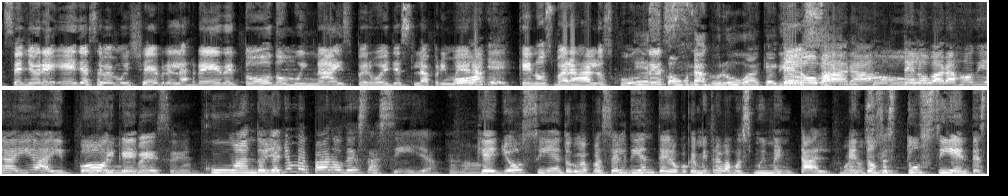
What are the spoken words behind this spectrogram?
señores, ella se ve muy chévere en las redes, todo muy nice, pero ella es la primera Oye. que nos baraja los juntes. Es con una grúa que hay que Te lo barajo, te lo barajo de ahí a ahí porque veces. cuando ya yo me paro de esa silla, Ajá. que yo siento que me pasé el día entero, porque mi trabajo es muy mental. Bueno, Entonces sí. tú sientes,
